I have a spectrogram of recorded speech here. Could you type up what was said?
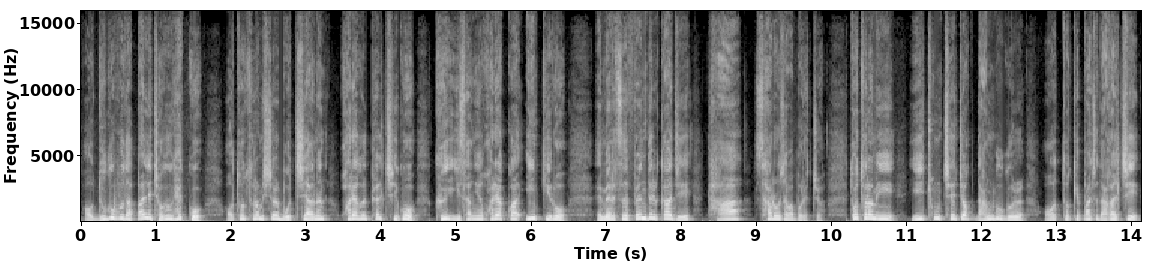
어, 누구보다 빨리 적응했고 어, 토트넘 시절 못지않은 활약을 펼치고 그 이상의 활약과 인기로 MLS 팬들까지 다 사로잡아 버렸죠. 토트넘이 이 총체적 난국을 어떻게 빠져나갈지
